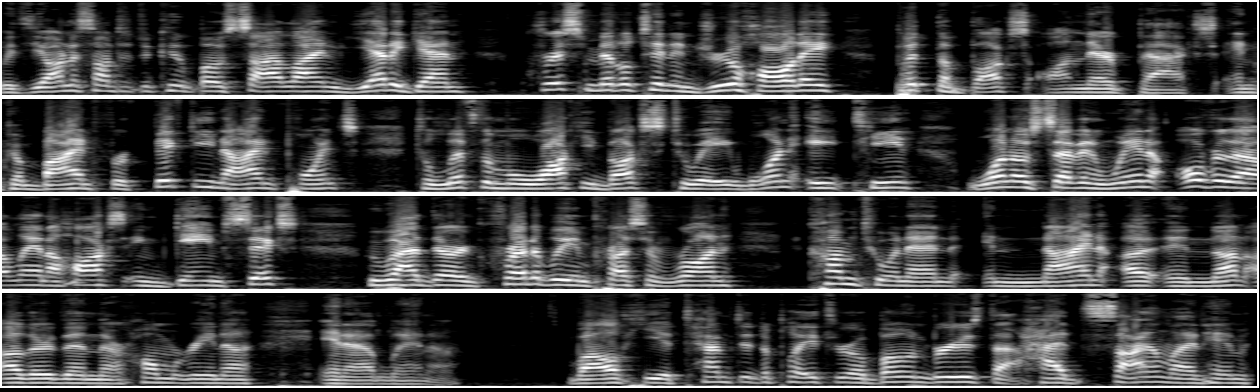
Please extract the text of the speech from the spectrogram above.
with Giannis Antetokounmpo sidelined yet again, Khris Middleton and Jrue Holiday put the Bucks on their backs and combined for 59 points to lift the Milwaukee Bucks to a 118-107 win over the Atlanta Hawks in Game 6, who had their incredibly impressive run come to an end in nine uh, in none other than their home arena in Atlanta. While he attempted to play through a bone bruise that had sidelined him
